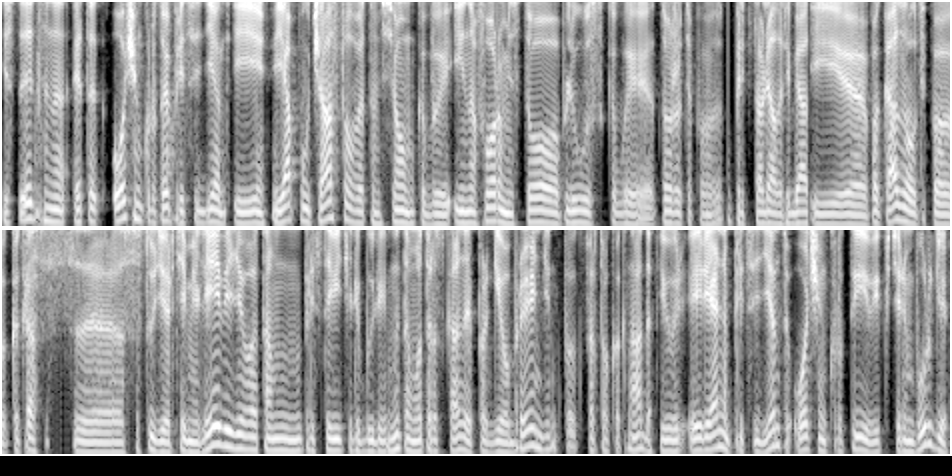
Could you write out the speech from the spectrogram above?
И, следовательно, это очень крутой прецедент. И я поучаствовал в этом всем, как бы, и на форуме 100 плюс, как бы, тоже, типа, представлял ребят и показывал, типа, как раз с, со студии Артемия Лебедева там представители были. Мы там вот рассказывали про геобрендинг, про, про то, как надо. И, и реально прецеденты очень крутые в Екатеринбурге Петербурге,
